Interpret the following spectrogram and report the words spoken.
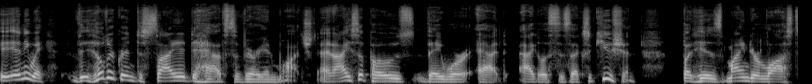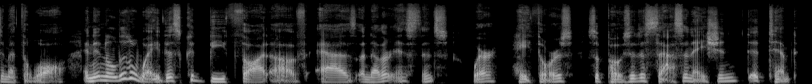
Anyway, the Hildegrin decided to have Severian watched, and I suppose they were at Agilus's execution, but his minder lost him at the wall. And in a little way, this could be thought of as another instance where Hethor's supposed assassination attempt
